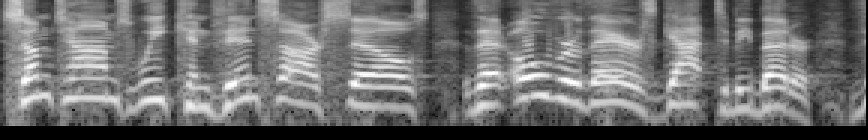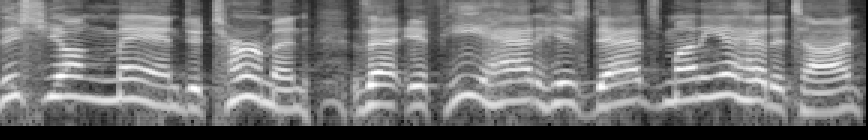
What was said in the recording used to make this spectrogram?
Sometimes we convince ourselves that over there's got to be better. This young man determined that if he had his dad's money ahead of time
